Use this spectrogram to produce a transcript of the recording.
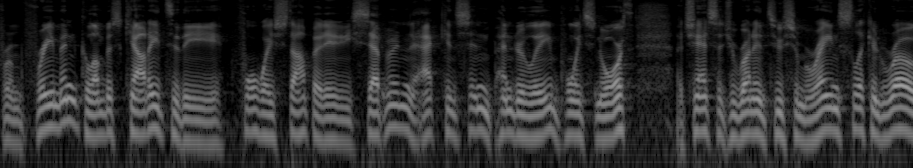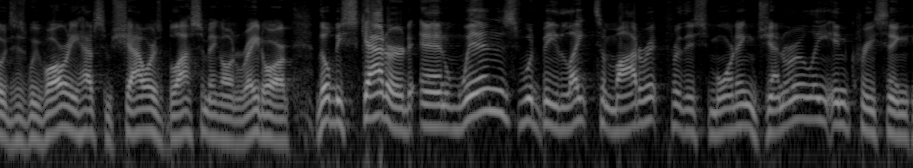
from Freeman, Columbus County to the four-way stop at 87, Atkinson, Penderley, points north. A chance that you run into some rain-slickened roads as we've already have some showers blossoming on radar. They'll be scattered and winds would be light to moderate for this morning, generally increasing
